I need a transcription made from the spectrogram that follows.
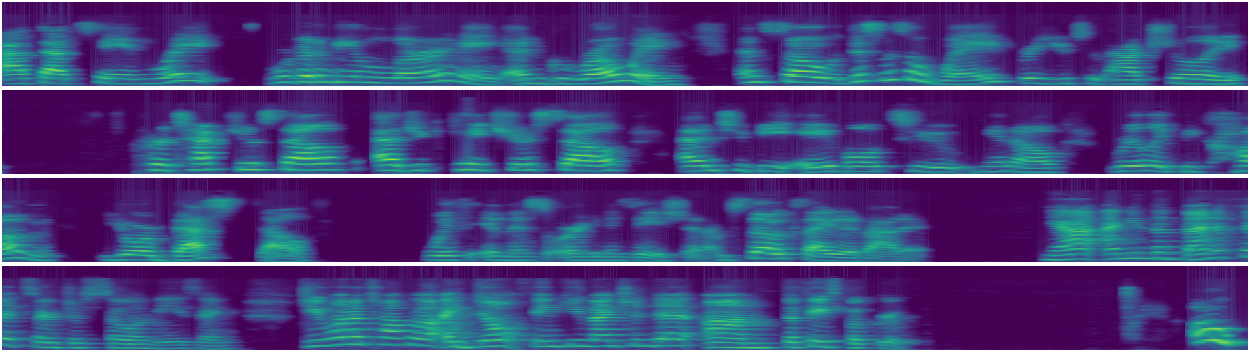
at that same rate, we're going to be learning and growing. And so, this is a way for you to actually protect yourself, educate yourself, and to be able to, you know, really become your best self within this organization. I'm so excited about it. Yeah, I mean the benefits are just so amazing. Do you want to talk about I don't think you mentioned it, um the Facebook group. Oh,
